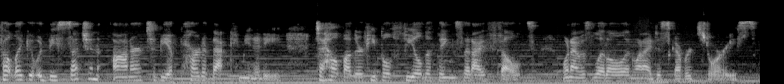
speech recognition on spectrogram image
felt like it would be such an honor to be a part of that community, to help other people feel the things that I felt when I was little and when I discovered stories.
